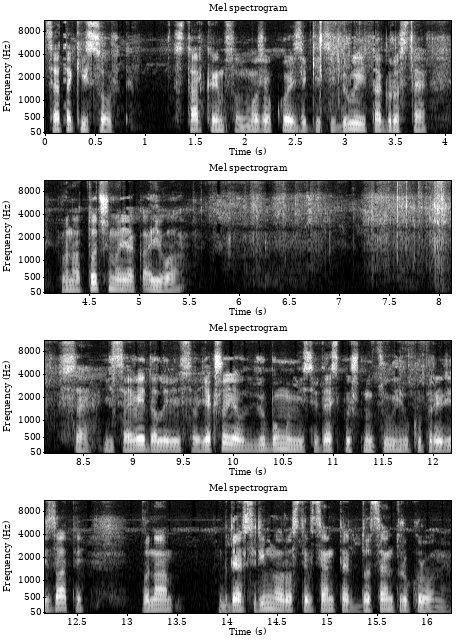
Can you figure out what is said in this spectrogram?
Це такий сорт. Стар Кримсон. Може в когось якийсь і другий так росте. Вона точно як айва. Все. І це видалив і все. Якщо я в будь-якому місці десь почну цю гілку прирізати, вона буде все рівно рости в центр, до центру крони.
